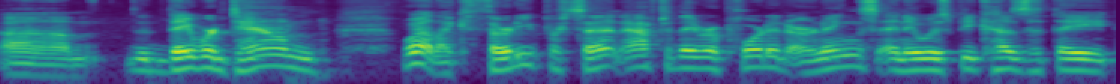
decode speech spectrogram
Um, they were down what like thirty percent after they reported earnings, and it was because they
